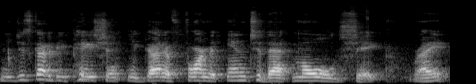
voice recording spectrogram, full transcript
You just got to be patient. You got to form it into that mold shape, right?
